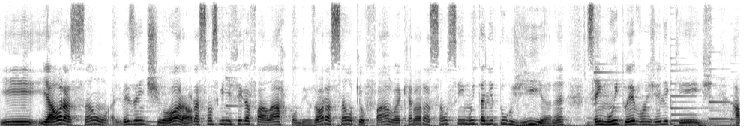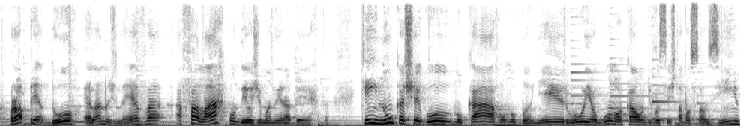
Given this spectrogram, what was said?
E, e, a oração, às vezes a gente ora, a oração significa falar com Deus. A oração, que eu falo, é aquela oração sem muita liturgia, né? sem muito evangeliquez. A própria dor, ela nos leva a falar com Deus de maneira aberta. Quem nunca chegou no carro, no banheiro ou em algum local onde você estava sozinho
